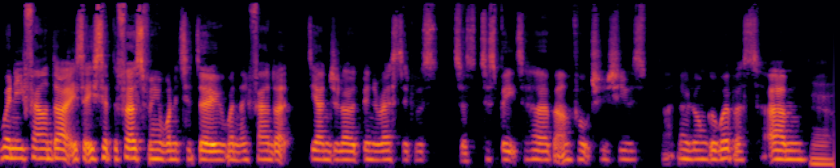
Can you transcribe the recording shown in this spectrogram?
when he found out, he said, he said the first thing he wanted to do when they found out DeAngelo had been arrested was to, to speak to her, but unfortunately she was no longer with us. Um, Yeah.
